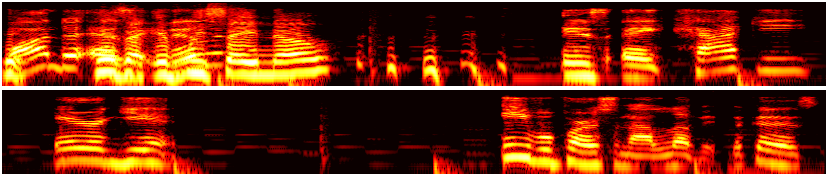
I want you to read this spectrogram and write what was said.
Wanda He was as a like, if we say no, is a cocky, arrogant, evil person. I love it because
